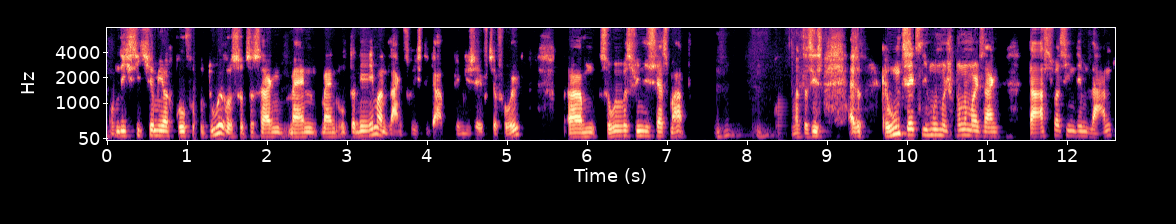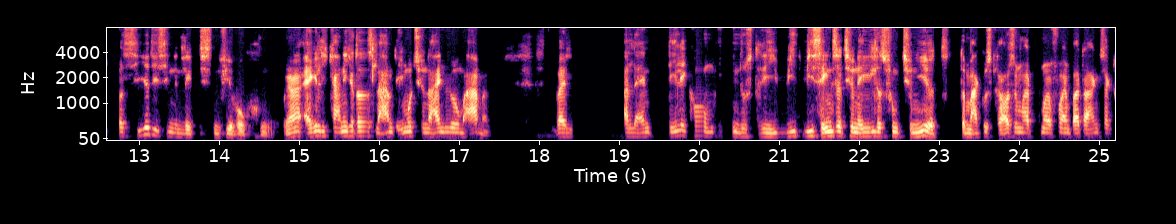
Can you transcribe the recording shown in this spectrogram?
und ich sichere mir auch pro futuro sozusagen mein, mein Unternehmen langfristig ab im Geschäftserfolg. Ähm, sowas finde ich sehr smart. Mhm. Das ist, also grundsätzlich muss man schon einmal sagen, das, was in dem Land passiert ist in den letzten vier Wochen, ja, eigentlich kann ich ja das Land emotional nur umarmen. Weil allein Telekom-Industrie, wie, wie sensationell das funktioniert. Der Markus Krausum hat mal vor ein paar Tagen gesagt,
